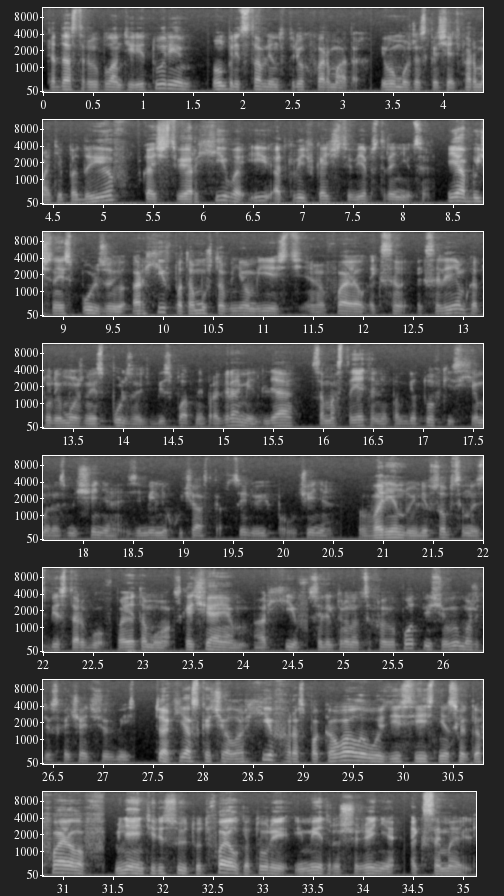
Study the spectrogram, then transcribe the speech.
Кадастровый план территории, он представлен в трех форматах. Его можно скачать в формате PDF, в качестве архива и открыть в качестве веб-страницы. Я обычно использую архив, потому что в нем есть э, файл XLM, который можно использовать в бесплатной программе для самостоятельной подготовки схемы размещения земельных участков с целью их получения в аренду или в собственность без торгов. Поэтому скачаем архив с электронно-цифровой подписью, вы можете скачать все вместе. Так, я скачал архив, распаковал его. Здесь есть несколько файлов. Меня интересует тот файл, который имеет расширение XML.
